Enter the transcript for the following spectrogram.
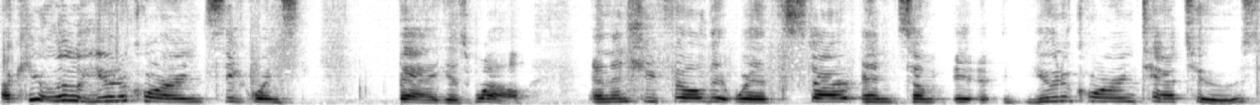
a cute little unicorn sequence bag as well, and then she filled it with star and some uh, unicorn tattoos.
